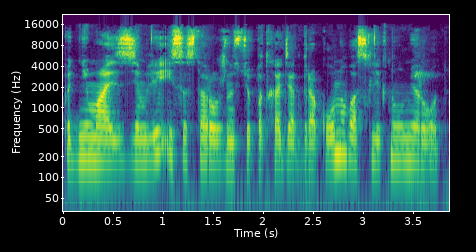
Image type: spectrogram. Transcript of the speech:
Поднимаясь с земли и с осторожностью подходя к дракону, воскликнул Мирот.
